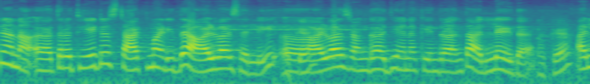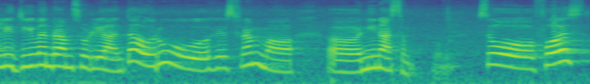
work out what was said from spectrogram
ನಾನು ಆ ಥರ ಥಿಯೇಟರ್ ಸ್ಟಾರ್ಟ್ ಮಾಡಿದ್ದೆ ಆಳ್ವಾಸಲ್ಲಿ. ಅಲ್ಲಿ ಆಳ್ವಾಸ್ ರಂಗ ಅಧ್ಯಯನ ಕೇಂದ್ರ ಅಂತ ಅಲ್ಲೇ ಇದೆ. Okay. ಅಲ್ಲಿ ಜೀವನ್ ರಾಮ್ ಸುಳ್ಯ ಅಂತ ಅವರು he's from Ninasam. So first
